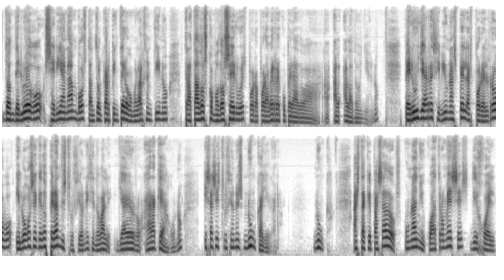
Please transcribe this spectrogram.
donde luego serían ambos, tanto el carpintero como el argentino, tratados como dos héroes por, por haber recuperado a, a- a la doña. ¿no? Perulla recibió unas pelas por el robo y luego se quedó esperando instrucciones diciendo, vale, ya he ro- ahora qué hago, ¿no? Esas instrucciones nunca llegaron. Nunca. Hasta que pasados un año y cuatro meses, dijo él,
